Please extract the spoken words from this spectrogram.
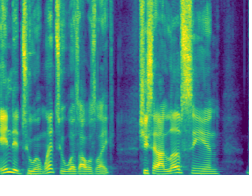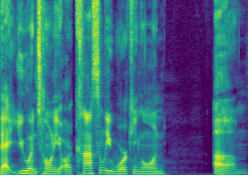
ended to and went to was I was like, she said, I love seeing that you and Tony are constantly working on um,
